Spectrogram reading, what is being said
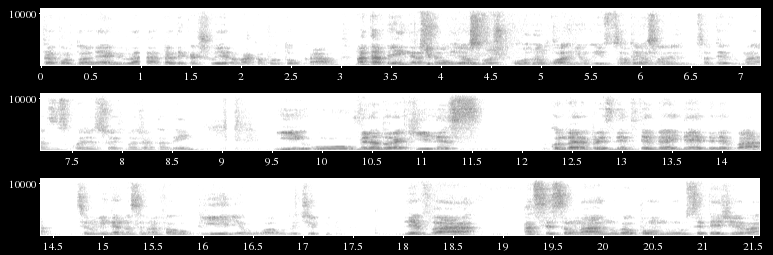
para Porto Alegre, lá perto de Cachoeira, lá capotou o carro, mas tá bem, graças Que a bom que não Deus. se machucou, né? Não corre nenhum risco, só, teve, uma, pra só teve umas escoriações, mas já tá bem. E o vereador Aquiles, quando era presidente, teve a ideia de levar, se não me engano, na Semana Farroupilha ou algo do tipo, levar a sessão lá no galpão no CTG lá,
